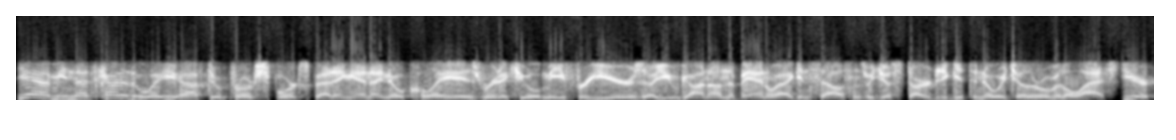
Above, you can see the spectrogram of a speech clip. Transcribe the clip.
Yeah, I mean that's kind of the way you have to approach sports betting. And I know Clay has ridiculed me for years. Uh, you've gotten on the bandwagon, Sal, since we just started to get to know each other over the last year.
